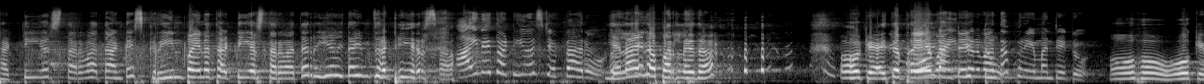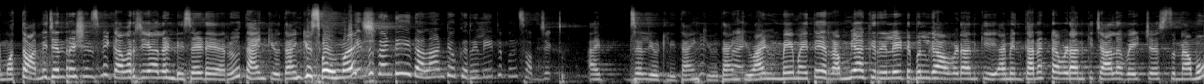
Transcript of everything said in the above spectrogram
thirty years తర్వాత అంటే స్క్రీన్ పైన థర్టీ ఇయర్స్ తర్వాత రియల్ టైం థర్టీ ఇయర్స్ ఆయనే థర్టీ ఇయర్స్ చెప్పారు. ఎలా అయినా పర్లేదా? ఓకే అయితే ప్రేమ అంటే తర్వాత ప్రేమంటే టూ ఓహో ఓకే. మొత్తం అన్ని జనరేషన్స్ని కవర్ చేయాలని డిసైడ్ అయ్యారు. Thank you thank you so much ఎందుకంటే ఇది అలాంటి ఒక relatable subject absolutely thank you thank you and మేమైతే రమ్యకి రిలేటబుల్గా అవ్వడానికి ఐ మీన్ కనెక్ట్ అవ్వడానికి చాలా వెయిట్ చేస్తున్నాము.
